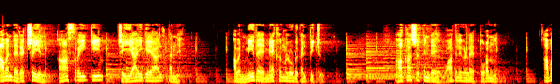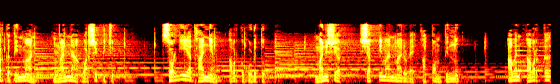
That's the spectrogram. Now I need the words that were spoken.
അവന്റെ രക്ഷയിൽ ആശ്രയിക്കുകയും ചെയ്യായികയാൽ തന്നെ. അവൻ മീതെ മേഘങ്ങളോട് കൽപ്പിച്ചു. ആകാശത്തിന്റെ വാതിലുകളെ തുറന്നു. അവർക്ക് തിന്മാൻ മന്ന വർഷിപ്പിച്ചു. സ്വർഗീയ ധാന്യം അവർക്ക് കൊടുത്തു. മനുഷ്യർ ശക്തിമാന്മാരുടെ അപ്പം തിന്നു. അവൻ അവർക്ക്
